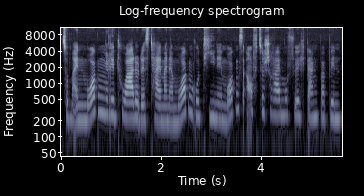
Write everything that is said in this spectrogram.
so mein Morgenritual oder das Teil meiner Morgenroutine, morgens aufzuschreiben, wofür ich dankbar bin.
